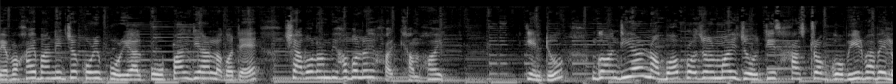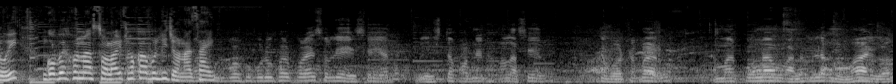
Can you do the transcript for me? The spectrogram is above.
ব্যৱসায় বাণিজ্য কৰি পৰিয়াল পোহপাল দিয়াৰ লগতে স্বাৱলম্বী হ'বলৈ সক্ষম হয়। কিন্তু গন্ধিয়াৰ নৱ প্ৰজন্মই জ্যোতিষ শাস্ত্ৰক গভীৰভাৱে লৈ গৱেষণা চলাই থকা বুলি জনা যায়। পূৰ্বপুৰুষৰ পৰাই চলি আহিছে ইয়াত। বিশিষ্ট পণ্ডিতসকল আছিল কিন্তু বৰ্তমান আমাৰ পুৰণা মানুহবিলাক নোহোৱা হৈ গ'ল।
